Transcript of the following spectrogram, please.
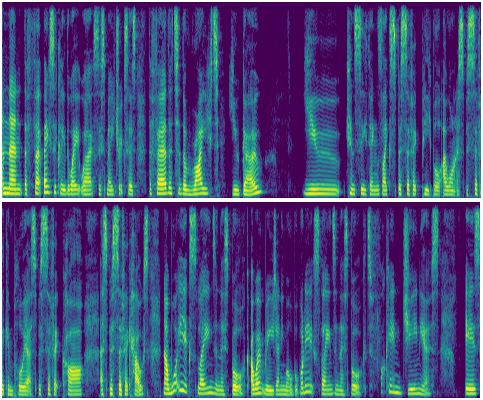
And then the basically the way it works, this matrix is the further to the right you go, you can see things like specific people. I want a specific employer, a specific car, a specific house. Now, what he explains in this book, I won't read anymore, but what he explains in this book, it's fucking genius is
